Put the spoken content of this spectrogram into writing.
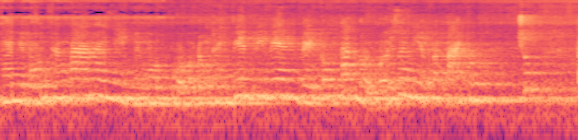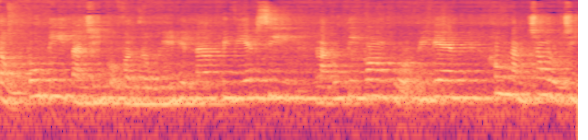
ngày 14 tháng 3 2011 của Hội đồng thành viên PVN về công tác đổi mới doanh nghiệp và tái cấu trúc Tổng công ty tài chính cổ phần dầu khí Việt Nam PVFC là công ty con của PVN không nằm trong lộ trình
